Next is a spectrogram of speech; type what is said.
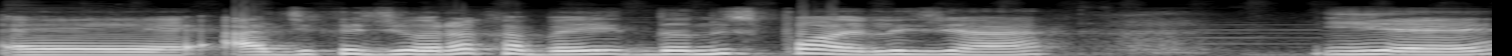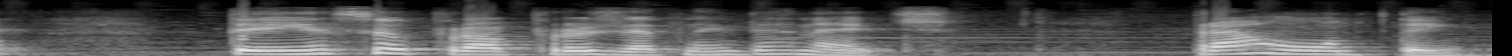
é, a dica de ouro eu acabei dando spoiler já. E é tenha seu próprio projeto na internet. Para ontem.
